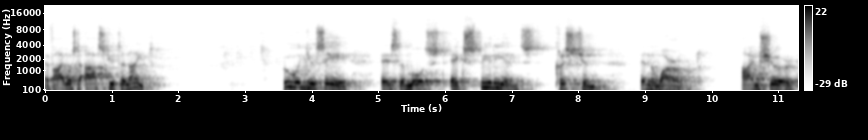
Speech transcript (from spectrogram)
If I was to ask you tonight, who would you say is the most experienced Christian in the world? I'm sure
